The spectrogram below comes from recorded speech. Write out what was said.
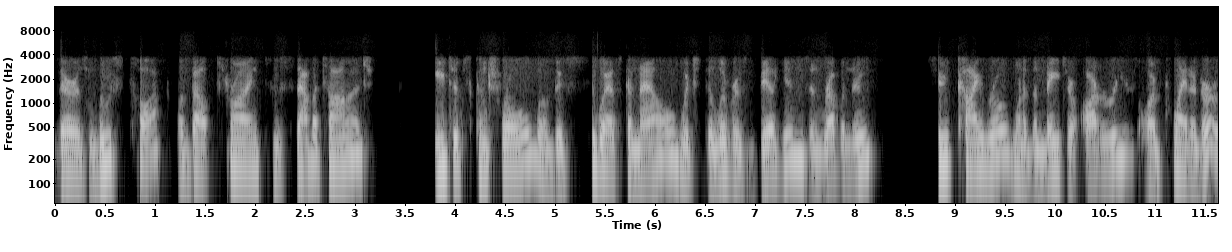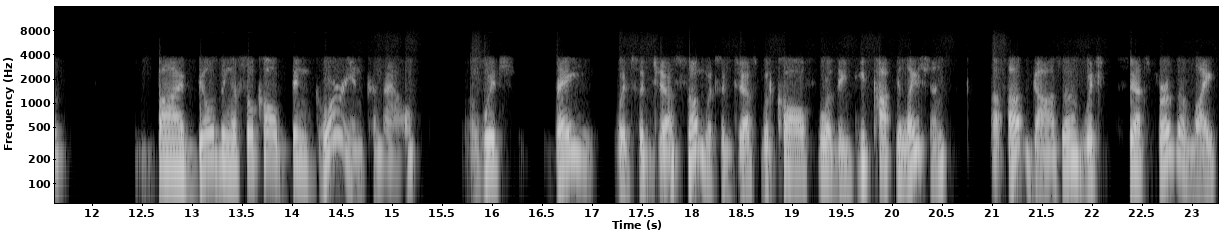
There's loose talk about trying to sabotage Egypt's control of the Suez Canal, which delivers billions in revenue to Cairo, one of the major arteries on planet Earth, by building a so called Ben Gurion Canal, which they would suggest, some would suggest, would call for the depopulation uh, of Gaza, which sheds further light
